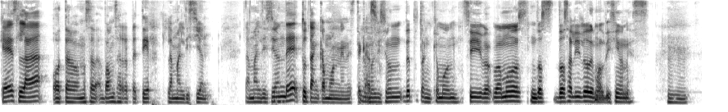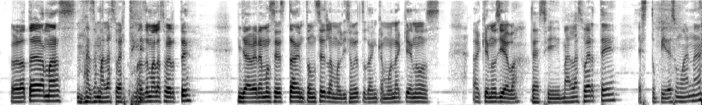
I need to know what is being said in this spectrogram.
que es la otra, vamos a, vamos a repetir, la maldición. La maldición de Tutankamón en este La caso. maldición de Tutankamón. Sí, va- vamos dos, dos al hilo de maldiciones. Pero la otra era más, Más de mala suerte. más de mala suerte. Ya veremos esta, entonces, la maldición de Tutankamón, ¿a qué nos, a qué nos lleva? Sí, mala suerte, estupidez humana.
